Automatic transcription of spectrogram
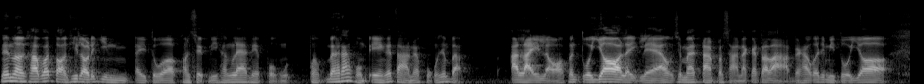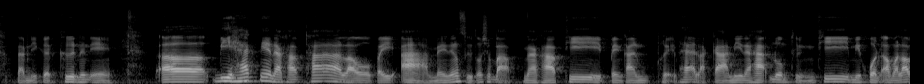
แน่นอนครับว่าตอนที่เราได้ยินไอตัวคอนเซปต์นี้ครั้งแรกเนี่ยผมแม้กระทั่งผมเองก็ตามนะผมก็จะแบบ อะไรหรอ มันตัวย่ออะไรอีกแล้วใช่ไหมตามภาษานักการตลาดนะครับ ก็จะมีตัวย่อแบบนี้เกิดขึ้นนั่นเองเอ่อ B hack เนี่ยนะครับ ถ้าเราไปอ่านในหนังสือต้นฉบับนะครับ ที่เป็นการเผยแพร่หลักการนี้นะฮะ รวมถึงที่มีคนเอามาเล่า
